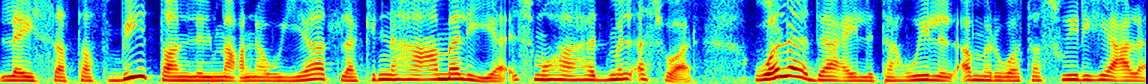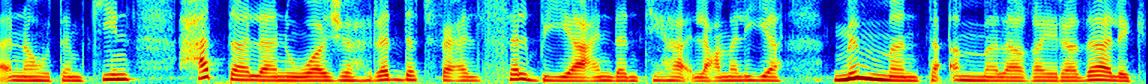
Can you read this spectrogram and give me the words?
ليس تثبيطا للمعنويات لكنها عملية اسمها هدم الأسوار ولا داعي لتهويل الأمر وتصويره على أنه تمكين حتى لا نواجه ردة فعل سلبية عند انتهاء العملية ممن تأمل غير ذلك.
